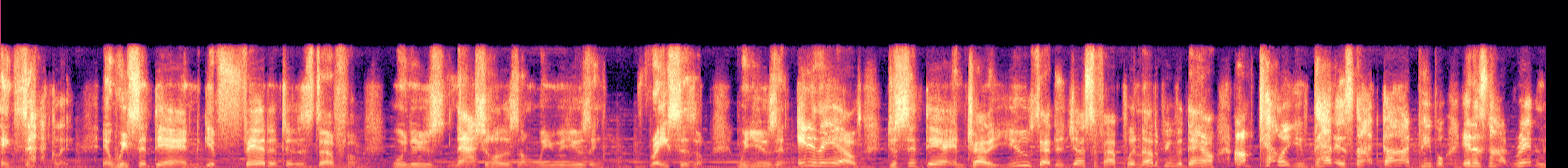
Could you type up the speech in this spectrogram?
Exactly. And we sit there and get fed into the stuff when you use nationalism, when you're using racism, when you're using anything else, to sit there and try to use that to justify putting other people down. I'm telling you, that is not God, people. It is not written.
